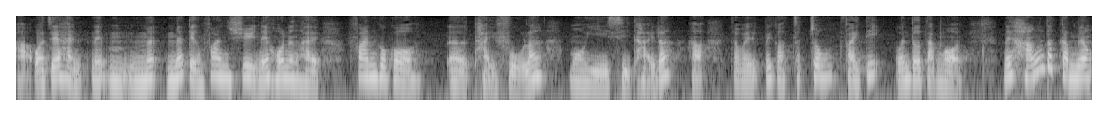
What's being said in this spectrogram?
嚇，或者係你唔唔唔一定翻書，你可能係翻嗰個誒題庫啦、模擬試題啦嚇，就會比較集中，快啲揾到答案。你肯得咁樣，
